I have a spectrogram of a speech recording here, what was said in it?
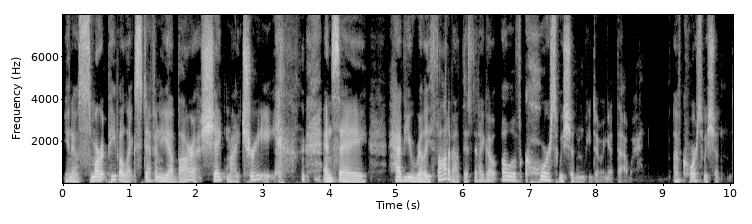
you know, smart people like Stephanie Ybarra shake my tree and say, Have you really thought about this? That I go, Oh, of course we shouldn't be doing it that way. Of course we shouldn't.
